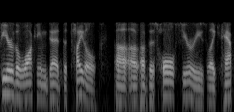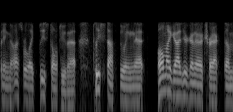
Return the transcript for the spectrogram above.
Fear the Walking Dead, the title uh, of, of this whole series, like happening to us. We're like, please don't do that. Please stop doing that. Oh my God, you're going to attract them.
